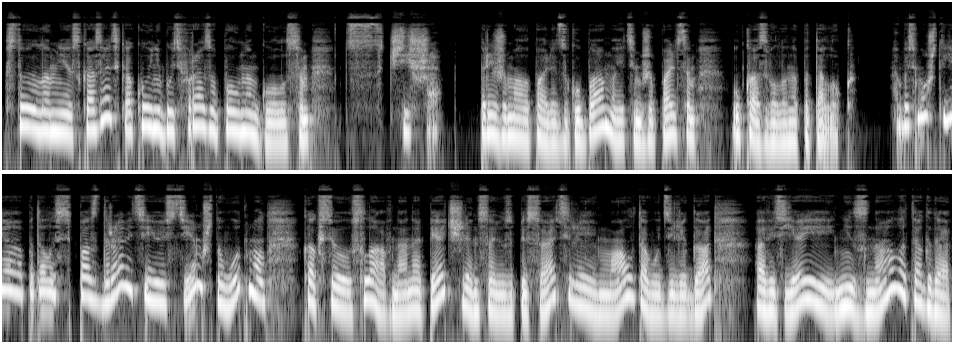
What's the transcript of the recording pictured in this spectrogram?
Стоило мне сказать какую-нибудь фразу полным голосом. «Тише!» Прижимала палец к губам и этим же пальцем указывала на потолок. А быть может, я пыталась поздравить ее с тем, что вот, мол, как все славно, она опять член Союза писателей, мало того, делегат, а ведь я и не знала тогда,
